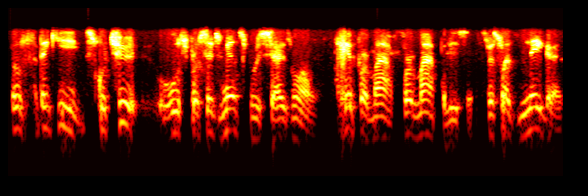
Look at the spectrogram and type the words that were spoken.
Então você tem que discutir os procedimentos policiais um a um reformar, formar a polícia. As pessoas negras,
